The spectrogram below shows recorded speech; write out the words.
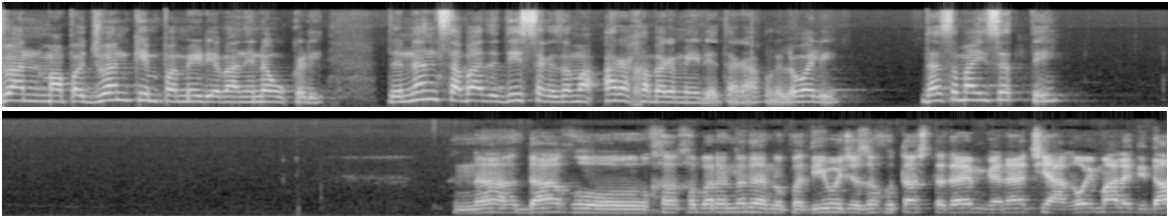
ژوند ما په ژوند کې په میډیا باندې نه وکړي د نن سبا د دې سره زما هغه خبره میډیا ته راغله ولې دا سما عزت دی نه دا خو ښه خبره نه ده نو په دې وجه زه خو تاسو ته دا وایم کنه چې هغه وایي ماله دې دا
